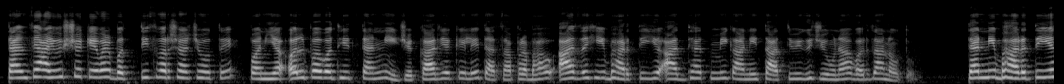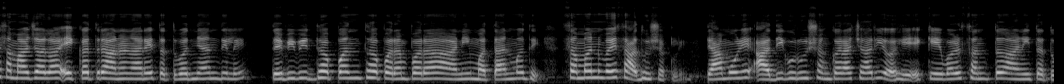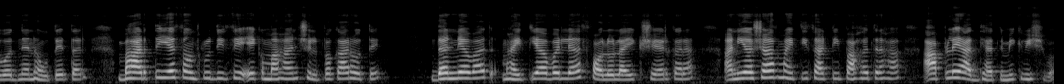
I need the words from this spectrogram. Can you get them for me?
त्यांचे आयुष्य केवळ बत्तीस वर्षाचे होते पण या अल्पावधीत त्यांनी जे कार्य केले त्याचा प्रभाव आजही भारतीय आध्यात्मिक आणि तात्विक जीवनावर जाणवतो. त्यांनी भारतीय समाजाला एकत्र आणणारे तत्वज्ञान दिले ते विविध पंथ परंपरा आणि मतांमध्ये समन्वय साधू शकले. त्यामुळे आदिगुरु शंकराचार्य हे केवळ संत आणि तत्वज्ञ नव्हते तर भारतीय संस्कृतीचे एक महान शिल्पकार होते. धन्यवाद. माहिती आवडल्यास फॉलो लाईक शेअर करा आणि अशाच माहितीसाठी पाहत रहा आपले आध्यात्मिक विश्व.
